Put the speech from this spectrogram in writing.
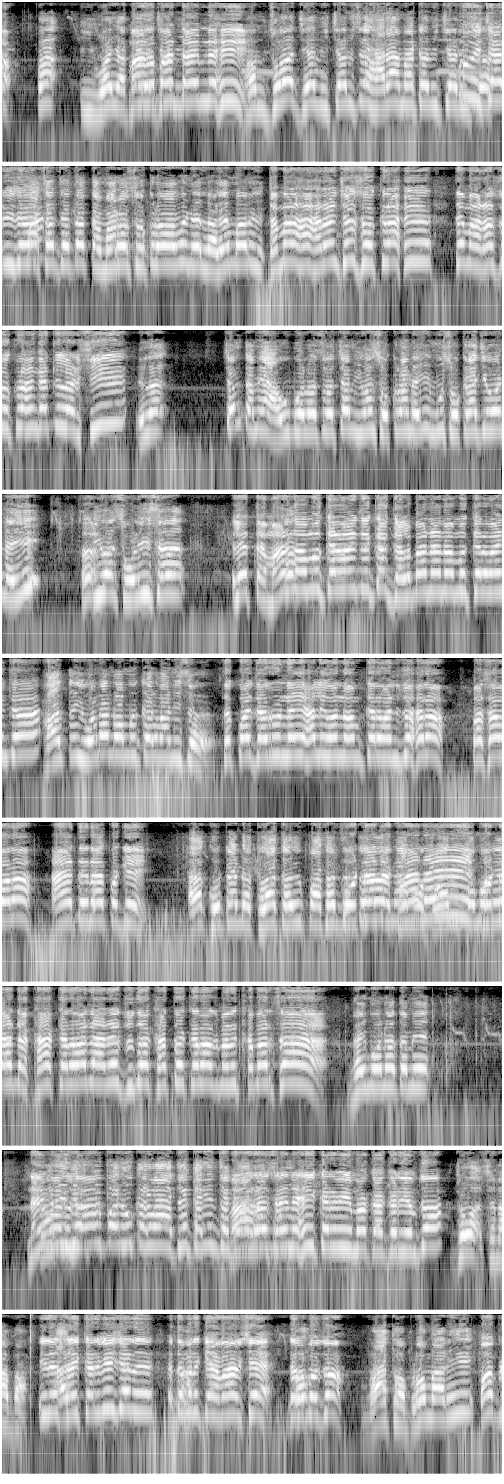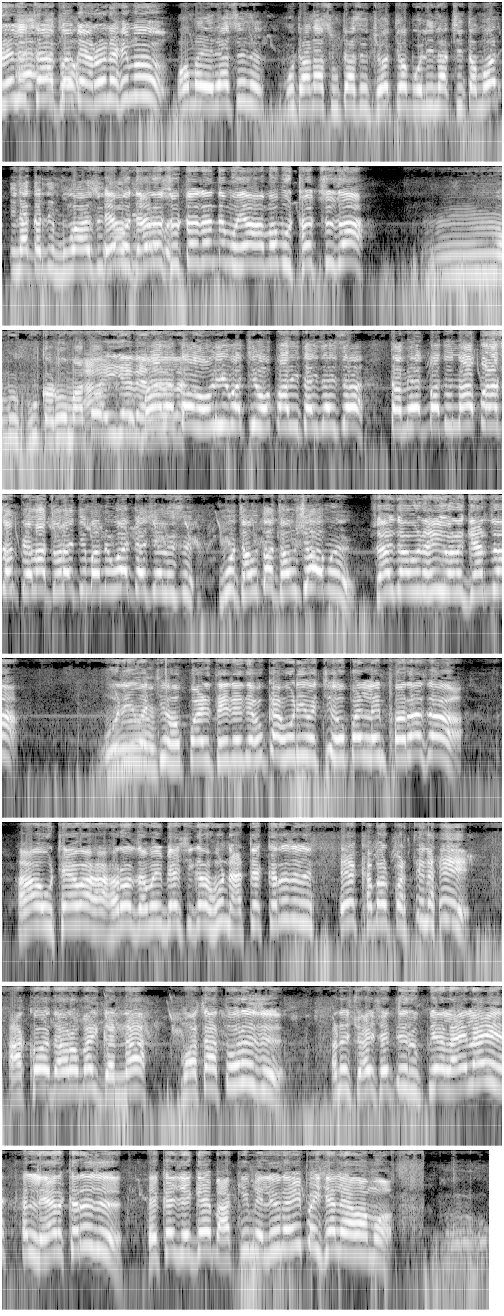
મારો પણ ટાઈમ નહીં. સમજો જે વિચાર્યું છે હારા માટે વિચાર્યું વિચાર્યું છે? પાછળ જતા તમારો છોકરો આવે ને લડે મારું. તમારા હારા છો છોકરા હે? તે મારા છોકરા હંગાથી લડશી? એટલે ચમ તમે આવું બોલો છો? ચમ ઈવન છોકરો નહીં હું છોકરા જેવો નહીં. હા. ઈવન સોળી છે. એટલે તમારું નામ કરવાની છે કે ગલબાના નામ કરવાની છે? હાલ તો ઈવોના નામ કરવાની છે. તો કોઈ જરૂર નહીં હાલ એવા નામ કરવાની જો હારા પાછા વરા આયા તેના પગે. આ ખોટા ડખલા થયું પાછળ ખોટા ડખલા નહીં ખોટા ડખા કરવાના અરે જુદો ખાતો કરવા મને ખબર છે. નહીં મોનો તમે. નહીં પણ હું કરવા હાથે કરીને ઝઘડા મારે સહી નહીં કરવી મકા કરી એમ જો. જો સનાભા સહી કરવી છે ને એ તો મને કહેવા આવશે. ગલબો જો વાત હોભળો મારી. ઓ બ્રેલી ચા આ બેરો નહીં હું ઓ મેં એર્યા છે ને છૂટા છે જો થયો બોલી નાખશી તમોન એના કરતી હું આવ્યો છું એ. છૂટો છે ને તો બુઠો જ છું જો. અમે શું કરું મારે આઈ જા તો મારે તો હોળી વચ્ચે ઓપારી થઈ જાય છે. તમે એક બાજુ ના પડે છો પેલા થી મને વાટ ઢસેલું છે. હું જઉં તો જઉં છું અમે. સાહેબ જવું નહીં ઓને ઘેર જા વચ્ચે હોપારી થઈ જાય છે. હું કા હોડી વચ્ચે હોપાડી લઈને ફરો છો? હા ઉઠ્યા હરો જમાઈ બેસી શિકર હું નાટક કરે છે એ ખબર પડતી નહીં. આખો દારો ભાઈ ગંદા મોસા તોરે છે. અને ચોઈ છતી રૂપિયા લાવી લાવી અને લેર કરે છે. એક જ જગ્યાએ બાકી મેલ્યું નહીં પૈસા લેવામાં.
